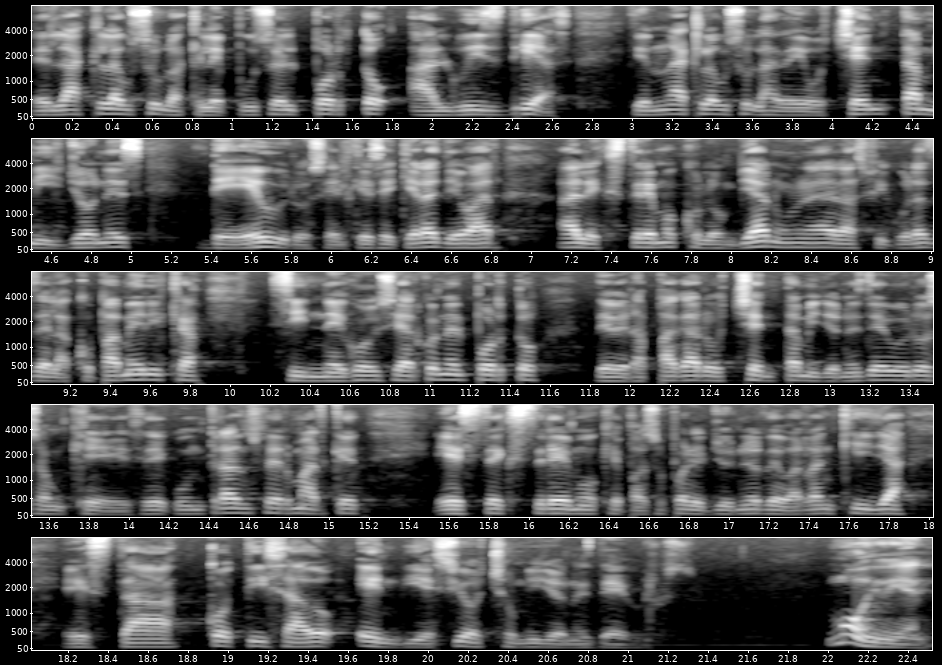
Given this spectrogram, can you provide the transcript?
es la cláusula que le puso el Porto a Luis Díaz. Tiene una cláusula de 80 millones de euros. El que se quiera llevar al extremo colombiano, una de las figuras de la Copa América, sin negociar con el Porto, deberá pagar 80 millones de euros, aunque según Transfer Market, este extremo que pasó por el Junior de Barranquilla está cotizado en 18 millones de euros. Muy bien.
